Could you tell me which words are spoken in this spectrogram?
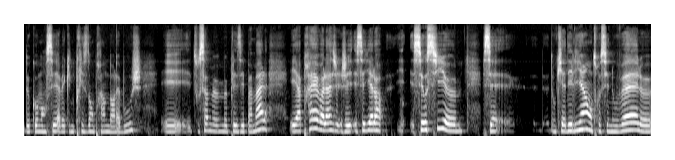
de commencer avec une prise d'empreinte dans la bouche. Et tout ça me, me, plaisait pas mal. Et après, voilà, j'ai essayé. Alors, c'est aussi. Donc il y a des liens entre ces nouvelles. Euh,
